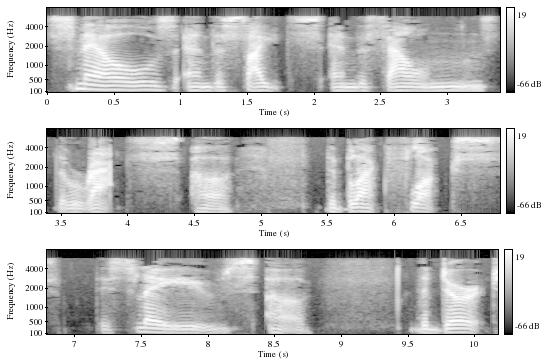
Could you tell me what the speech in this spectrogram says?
smells and the sights and the sounds, the rats, uh, the black flux, the slaves, uh, the dirt.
